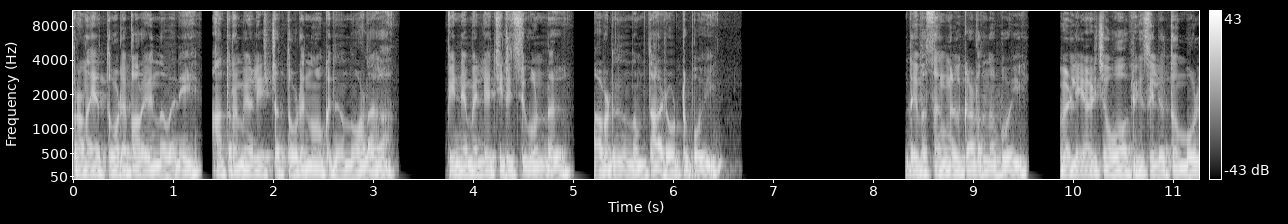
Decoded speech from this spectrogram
പ്രണയത്തോടെ പറയുന്നവനെ അത്രമേൽ ഇഷ്ടത്തോടെ നോക്കി നിന്നു അളക. പിന്നെ മെല്ലെ ചിരിച്ചുകൊണ്ട് അവിടെ നിന്നും താഴോട്ട് പോയി. ദിവസങ്ങൾ കടന്നുപോയി. വെള്ളിയാഴ്ച ഓഫീസിലെത്തുമ്പോൾ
